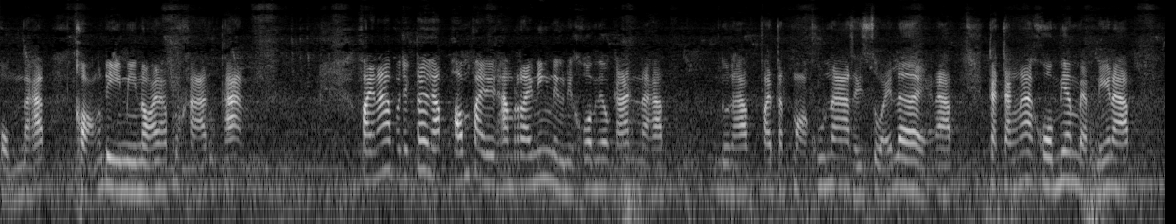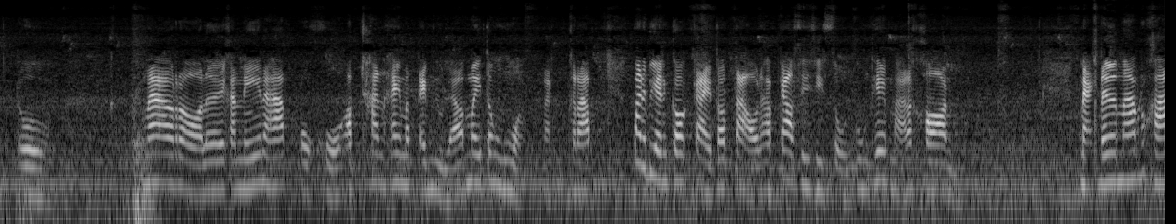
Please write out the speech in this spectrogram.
ผมนะครับ ของดีมีน้อยนะครับลูกค้าทุกท่าน ไฟหน้าโปรเจคเตอร์ครับ พร้อมไฟเลยทำไรนิ่งหนึ่งในโคมเดียวกันนะครับ ดูนะครับ ไฟตัดหมอกคู่หน้าสวยๆเลยนะครับ กระจังหน้าโครเมียมแบบนี้นะครับดูหน้ารอเลยคันนี้นะครับ โอ้โห ออปชั่นให้มาเต็มอยู่แล้วไม่ต้องห่วงนะครับป้ายทะเบียนกอไก่ต่อเต่านะครับ 9440 กรุงเทพมหานคร แม็กเดิมนะครับลูกค้า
